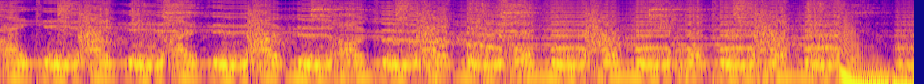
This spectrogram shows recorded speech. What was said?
Thank you.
